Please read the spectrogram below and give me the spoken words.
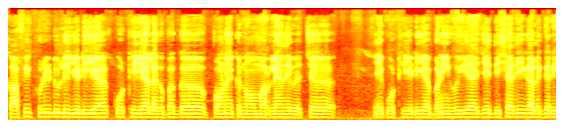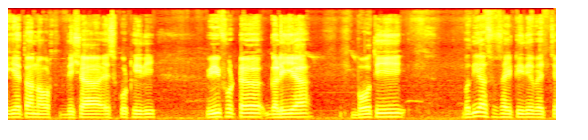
ਕਾਫੀ ਖੁੱਲੀ ਡੁੱਲੀ ਜਿਹੜੀ ਆ, ਕੋਠੀ ਆ, ਲਗਭਗ ਪੌਣੇ ਕੁ 9 ਮਰਲਿਆਂ ਦੇ ਵਿੱਚ ਇਹ ਕੋਠੀ ਜਿਹੜੀ ਆ ਬਣੀ ਹੋਈ ਆ। ਜੇ ਦਿਸ਼ਾ ਦੀ ਗੱਲ ਕਰੀਏ ਤਾਂ ਨਾਰਥ ਦਿਸ਼ਾ ਇਸ ਕੋਠੀ ਦੀ 20 ਫੁੱਟ ਗਲੀ ਆ। ਬਹੁਤ ਹੀ ਵਧੀਆ ਸੁਸਾਇਟੀ ਦੇ ਵਿੱਚ,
